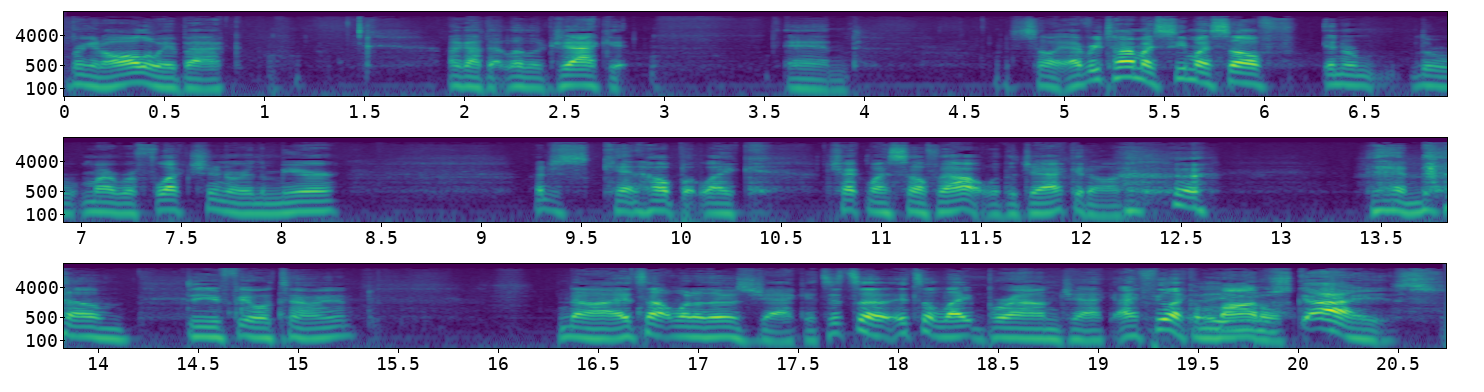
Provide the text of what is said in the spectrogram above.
bring it all the way back. I got that leather jacket. And so every time I see myself in a, the, my reflection or in the mirror, I just can't help but like check myself out with the jacket on. and um, Do you feel Italian? no, it's not one of those jackets. It's a it's a light brown jacket. I feel like a model, guys.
